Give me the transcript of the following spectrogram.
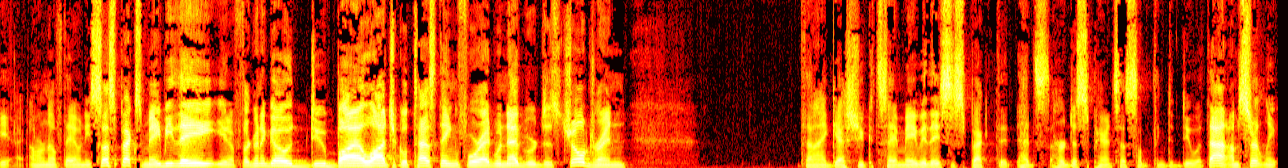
I don't know if they have any suspects. Maybe they, you know, if they're going to go do biological testing for Edwin Edwards' children, then I guess you could say maybe they suspect that her disappearance has something to do with that. I'm certainly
